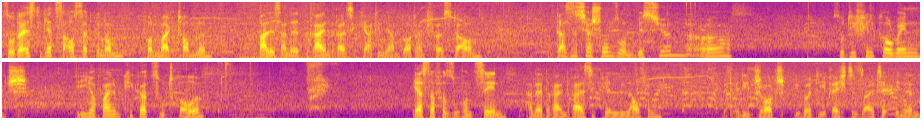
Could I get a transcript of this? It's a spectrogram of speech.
So, da ist die letzte Auszeit genommen von Mike Tomlin. Ball ist eine 33 Yard, wir haben dort ein First Down. Das ist ja schon so ein bisschen äh, so die Field Goal Range, die ich auch meinem Kicker zutraue. Erster Versuch und 10 an der 33. Wir laufen mit Eddie George über die rechte Seite innen.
